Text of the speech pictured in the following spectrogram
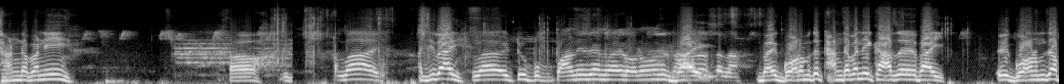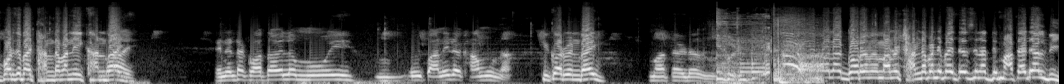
ঠান্ডা পানি? আহ, ভাই। জি ভাই। ভাই একটু পানি দেন ভাই গরম ভাই ভাই গরমে তো ঠান্ডা পানি খাওয়া যাবে ভাই। এই গরম যা পড়ছে ভাই ঠান্ডা পানি খান ভাই এনে একটা কথা হলো মুই ওই পানিটা খামু না। কি করবেন ভাই? মাথায় ডালবো গরমে মানুষ ঠান্ডা পানি পাইতেছে না তুই মাথায় ডালবি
